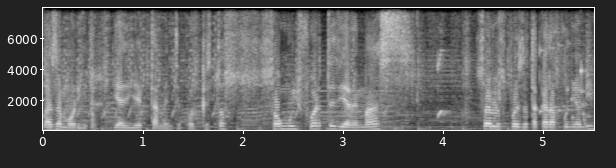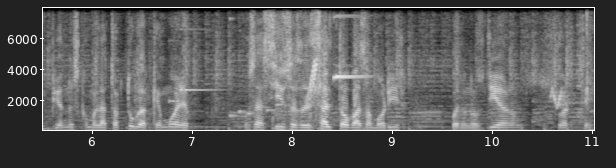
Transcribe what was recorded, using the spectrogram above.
vas a morir ya directamente porque estos son muy fuertes y además solo los puedes atacar a puño limpio, no es como la tortuga que muere. O sea, si usas el salto vas a morir. Bueno, nos dieron suerte.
